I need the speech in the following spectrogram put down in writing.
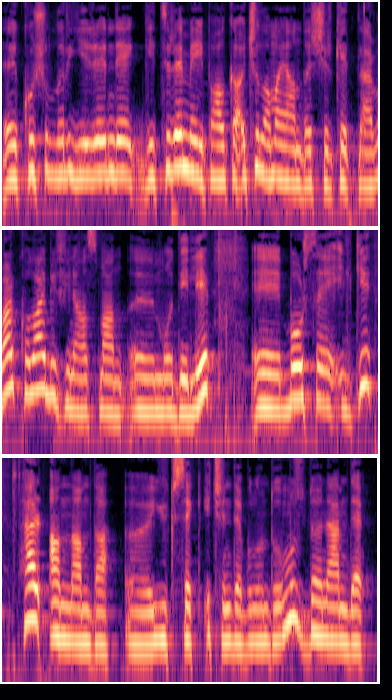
e, koşulları yerine getiremeyip halka açılamayan da şirketler var. Kolay bir finansman e, modeli e, borsaya ilgi her anlamda e, yüksek içinde bulunduğumuz dönemde.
